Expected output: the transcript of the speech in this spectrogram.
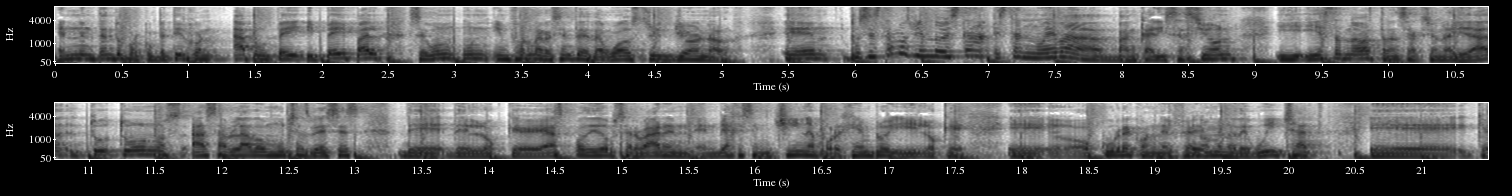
en un intento por competir con Apple Pay y PayPal, según un informe reciente de The Wall Street Journal. Em, pues estamos viendo esta, esta nueva bancarización y, y estas nuevas transaccionalidad. Tú, tú nos has hablado muchas veces de, lo que has podido observar en, viajes en China, por ejemplo, y lo que eh, ocurre con el fenómeno de WeChat, eh, que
